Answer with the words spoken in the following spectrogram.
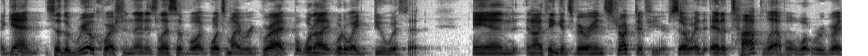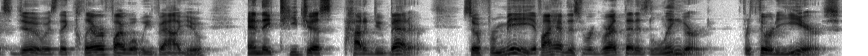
again, so the real question then is less of like, what's my regret, but what I, what do I do with it? And, and I think it's very instructive here. So at, at a top level, what regrets do is they clarify what we value and they teach us how to do better. So for me, if I have this regret that has lingered for 30 years,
